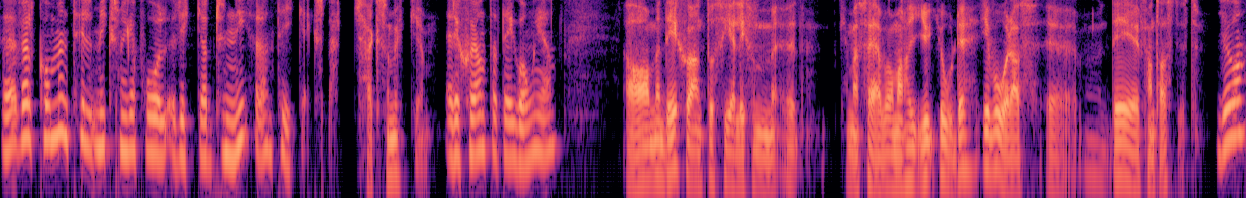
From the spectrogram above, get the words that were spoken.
Eh, välkommen till Mix Megapol, Rickard Turnér, antikexpert. Tack så mycket. Är det skönt att det är igång igen? Ja, men det är skönt att se liksom, eh, kan man säga vad man gjorde i våras. Eh, Det är fantastiskt. Ja,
